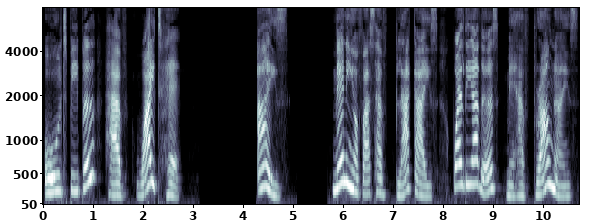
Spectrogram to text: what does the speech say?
Old people have white hair. Eyes. Many of us have black eyes while the others may have brown eyes.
